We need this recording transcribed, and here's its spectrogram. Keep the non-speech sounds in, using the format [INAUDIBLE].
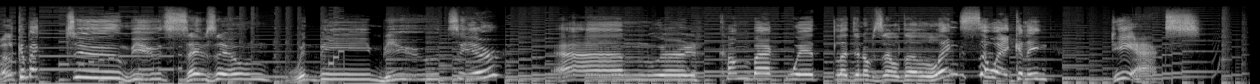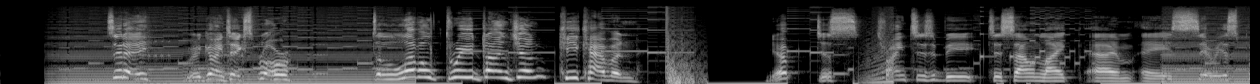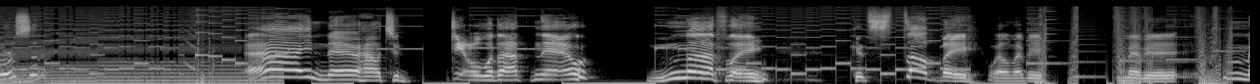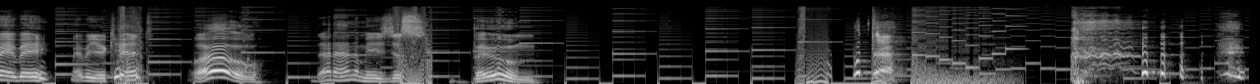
Welcome back to Mute safeZone with me, Mute here. And we're come back with Legend of Zelda Link's Awakening DX. Today, we're going to explore the level 3 dungeon Key Cavern. Yep, just trying to be to sound like I'm a serious person. I know how to deal with that now. Nothing could stop me. Well, maybe, maybe, maybe, maybe you could. Whoa, that enemy is just boom. What the? [LAUGHS]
